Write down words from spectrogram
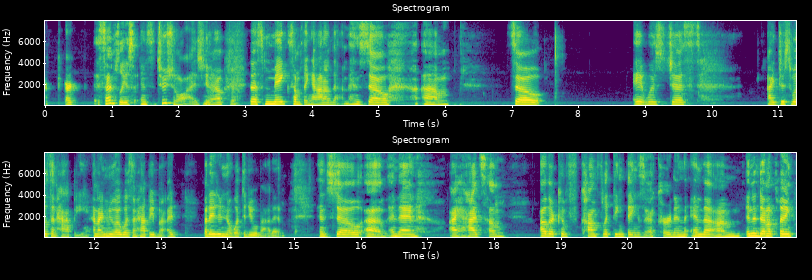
are, are essentially institutionalized, you Yeah, know yeah. let's make something out of them and so um so it was just i just wasn't happy and i Yeah. knew i wasn't happy but i but i didn't know what to do about it and so um and then i had some other conf- conflicting things that occurred in the in the um in the dental clinic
